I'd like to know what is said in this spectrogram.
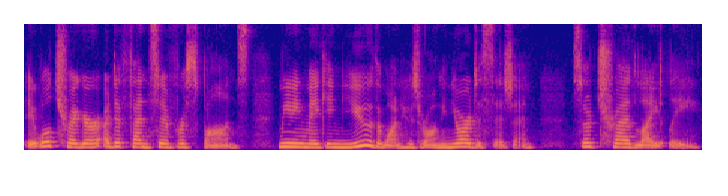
It will trigger a defensive response, meaning making you the one who's wrong in your decision. So tread lightly.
